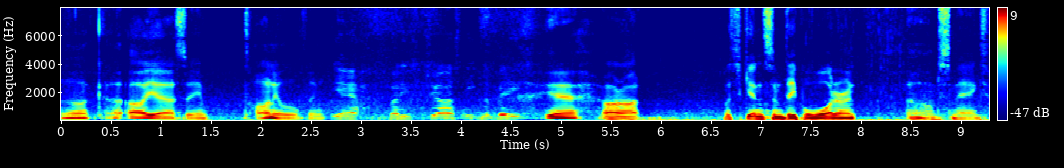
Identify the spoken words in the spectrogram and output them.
Oh, oh yeah, I see him. Tiny little thing. Yeah, but he's just eating the bait. Yeah. All right. Let's get in some deeper water and. Oh, I'm snagged.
